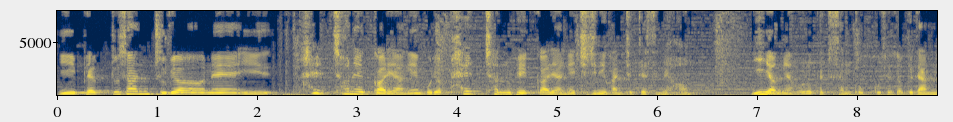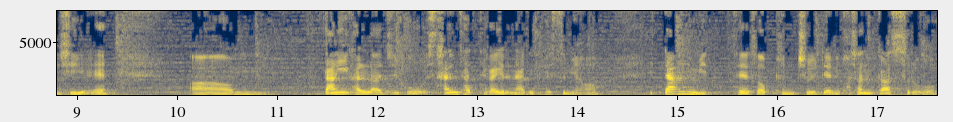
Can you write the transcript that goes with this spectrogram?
이 백두산 주변에 이 8,000회가량의 무려 8,000회가량의 지진이 관측됐으며 이 영향으로 백두산 곳곳에서 그 당시에 음, 땅이 갈라지고 산사태가 일어나기도 했으며 땅 밑에서 분출된 화산가스로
